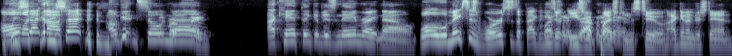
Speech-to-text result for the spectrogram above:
oh my reset, gosh, reset. I'm getting so Bro, mad. I can't think of his name right now. Well, what makes this worse is the fact that these are easier questions too. I can understand.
